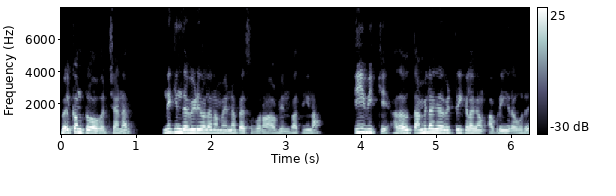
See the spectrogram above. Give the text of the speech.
வெல்கம் டு அவர் சேனல் இன்னைக்கு இந்த வீடியோவில் நம்ம என்ன பேச போகிறோம் அப்படின்னு பார்த்தீங்கன்னா டிவிகே அதாவது தமிழக வெற்றி கழகம் அப்படிங்கிற ஒரு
